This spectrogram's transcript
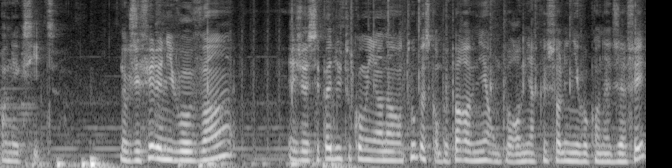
On excite. Donc j'ai fait le niveau 20, et je sais pas du tout combien il y en a en tout, parce qu'on peut pas revenir, on peut revenir que sur les niveaux qu'on a déjà fait.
